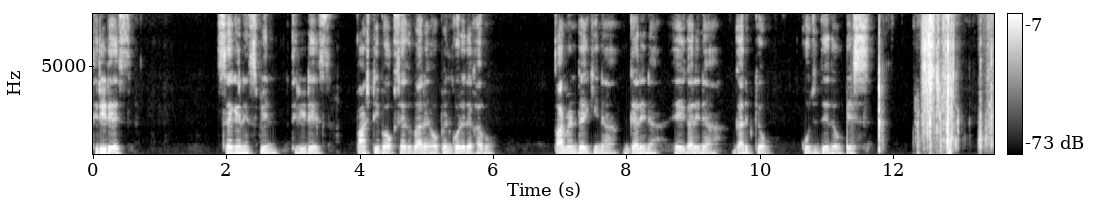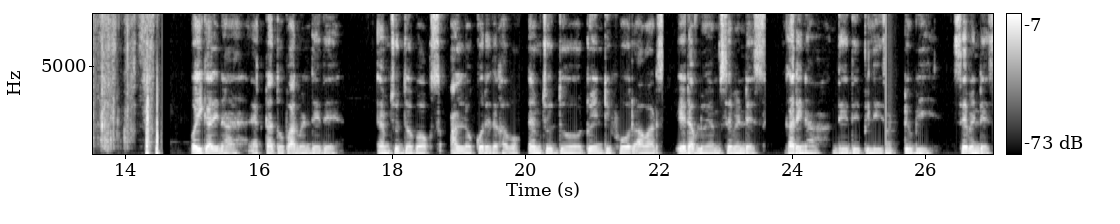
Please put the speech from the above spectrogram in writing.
three days second spin three days পাঁচটি বক্স একবারে ওপেন করে দেখাবো। পারমেন্ট দেয় কি না? গাড়ি না। হে গাড়ি না, গারিবকেও কুচ দে দো বেশ ওই গাড়ি না, একটা তো পারমেন্ট দিয়ে দে। এম চোদ্দ বক্স আনলক করে দেখাবো। এম চোদ্দ twenty four hours A W M seven days গাড়ি না দে দে please to be seven days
